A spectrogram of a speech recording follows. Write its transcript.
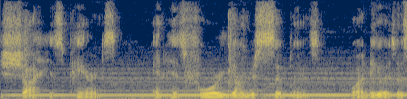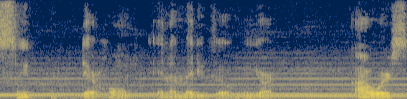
shot his parents and his four younger siblings while they was asleep in their home in Amityville, New York. Hours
